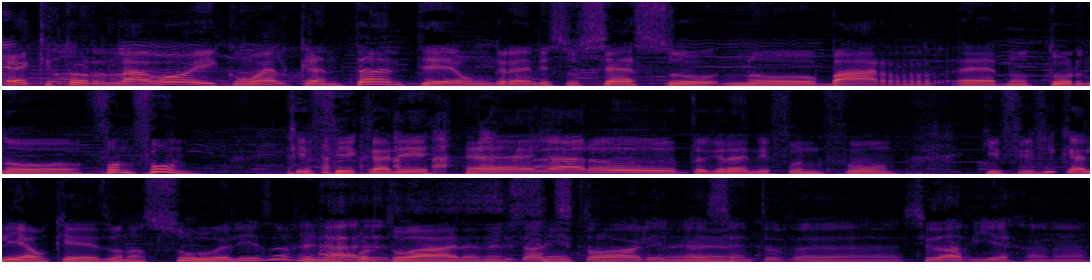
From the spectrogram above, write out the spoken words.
Hector Lavoe com El Cantante, um grande sucesso no bar é, noturno Fun Fun, que fica ali. É, garoto, grande Fun Fun. Que fi- fica ali, é o quê? Zona Sul? Ali, zona região É, portuária, né? Cidade Centro, histórica, é, centro, é, Ciudad Vieja, né?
